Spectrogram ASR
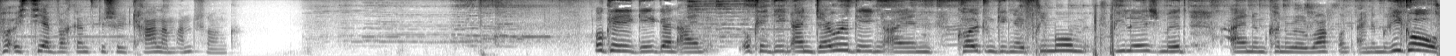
Boah, ich ziehe einfach ganz geschillt Karl am Anfang. Okay, gegen ein, okay, gegen einen Daryl, gegen einen Colt und gegen El Primo spiele ich mit einem Conrad Ruff und einem Rico.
